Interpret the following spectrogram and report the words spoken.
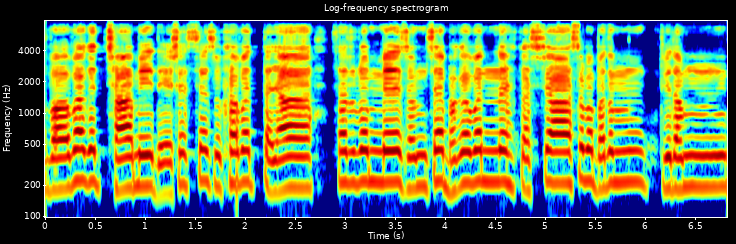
त्ववगच्छा देश से सुखवत्तया। सर्व मे शंस भगवन् कस्याश्रमपदं त्विदम्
